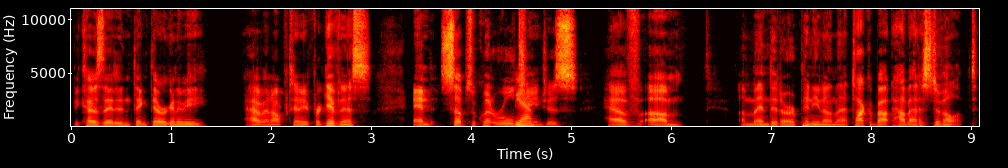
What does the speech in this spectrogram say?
because they didn't think they were going to be have an opportunity of forgiveness, and subsequent rule Yeah. changes have um, amended our opinion on that. Talk about how that has developed.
